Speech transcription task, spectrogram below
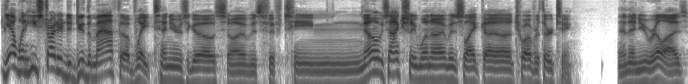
Yeah, when he started to do the math of wait, ten years ago, so I was fifteen. No, it was actually when I was like uh, twelve or thirteen, and then you realize.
